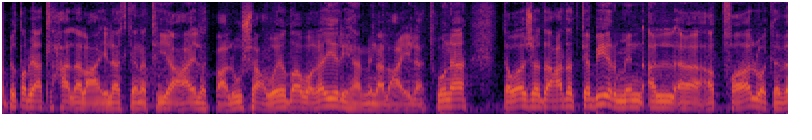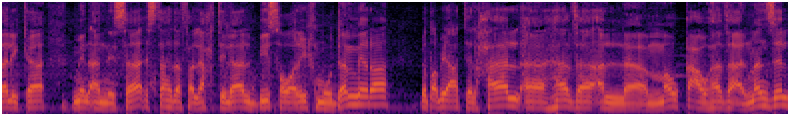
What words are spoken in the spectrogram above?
بطبيعة الحال العائلات كانت هي عائلة بعلوشة عويضة وغيرها من العائلات. هنا تواجد عدد كبير من الأطفال وكذلك من النساء استهدف الاحتلال بصواريخ مدمرة بطبيعة الحال آه هذا الموقع وهذا المنزل.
